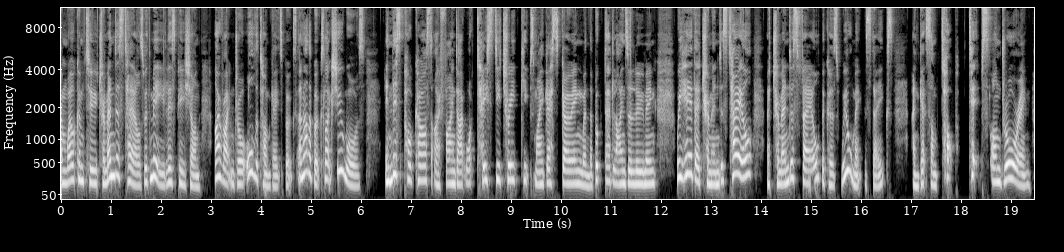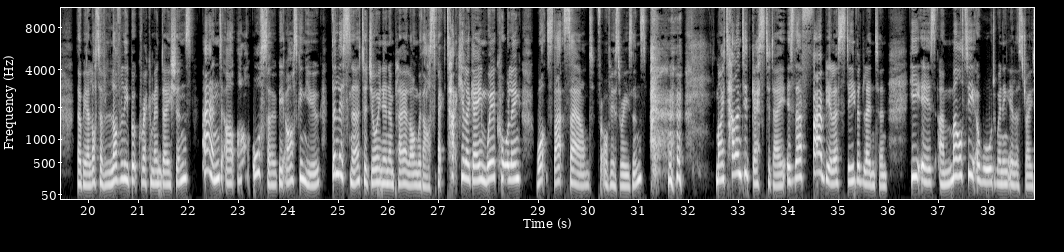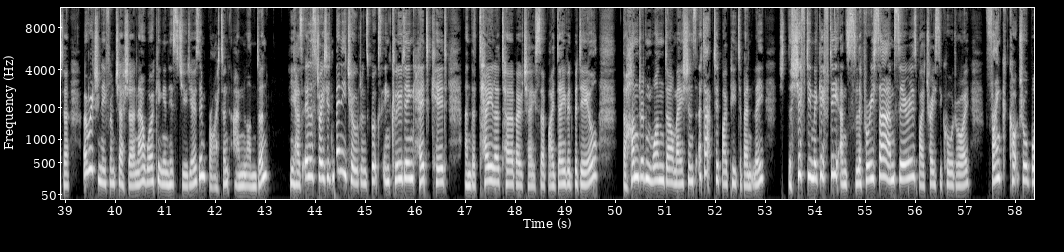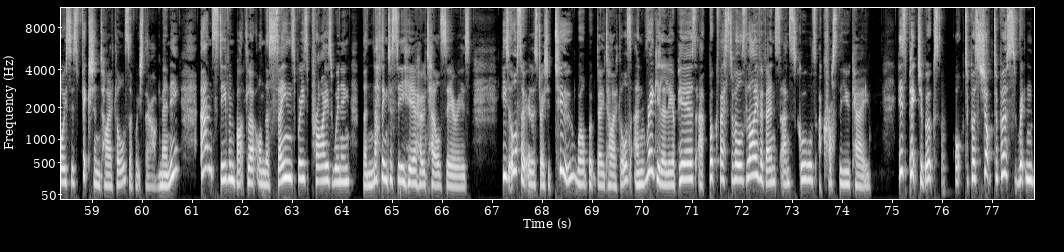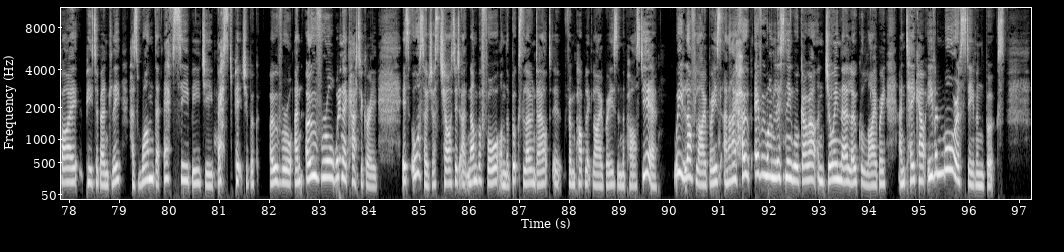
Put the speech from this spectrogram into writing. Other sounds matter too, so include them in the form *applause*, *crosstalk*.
and welcome to Tremendous Tales with me, Liz Pichon. I write and draw all the Tom Gates books and other books like Shoe Wars. In this podcast, I find out what tasty treat keeps my guests going when the book deadlines are looming. We hear their tremendous tale, a tremendous fail because we all make mistakes, and get some top tips on drawing. There'll be a lot of lovely book recommendations and I'll, also be asking you, the listener, to join in and play along with our spectacular game we're calling What's That Sound? for obvious reasons. *laughs* My talented guest today is the fabulous Stephen Lenton. He is a multi award winning illustrator, originally from Cheshire, now working in his studios in Brighton and London. He has illustrated many children's books, including Head Kid and The Taylor Turbo Chaser by David Baddiel, the 101 Dalmatians, adapted by Peter Bentley, the Shifty McGifty and Slippery Sam series by Tracy Corderoy, Frank Cottrell Boyce's fiction titles, of which there are many, and Steven Butler on the Sainsbury's prize winning The Nothing to See Here Hotel series. He's also illustrated two World Book Day titles and regularly appears at book festivals, live events, and schools across the UK. His picture books, Octopus Shoctopus, written by Peter Bentley, has won the FCBG Best Picture Book overall and overall winner category. It's also just charted at number four on the books loaned out uh, from public libraries in the past year. We love libraries, and I hope everyone listening will go out and join their local library and take out even more of Stephen's books.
